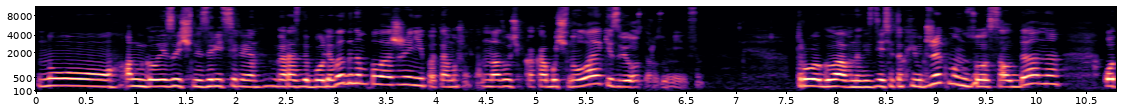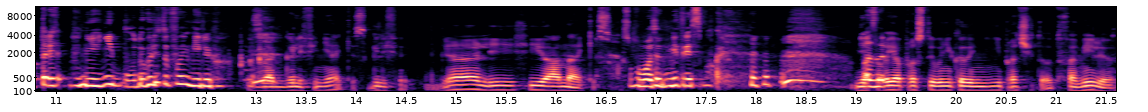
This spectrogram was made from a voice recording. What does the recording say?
Но англоязычные зрители гораздо более выгодном положении, потому что их там на озвучке, как обычно, у лайки, звезды, разумеется. Трое главных здесь это Хью Джекман, Зоя Салдана. От не, не буду говорить эту фамилию. За Галифинякис, Галифи... Галифианакис. Господи. Вот, и Дмитрий смог. Я, Возра- я просто его никогда не, не прочитываю, эту фамилию.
